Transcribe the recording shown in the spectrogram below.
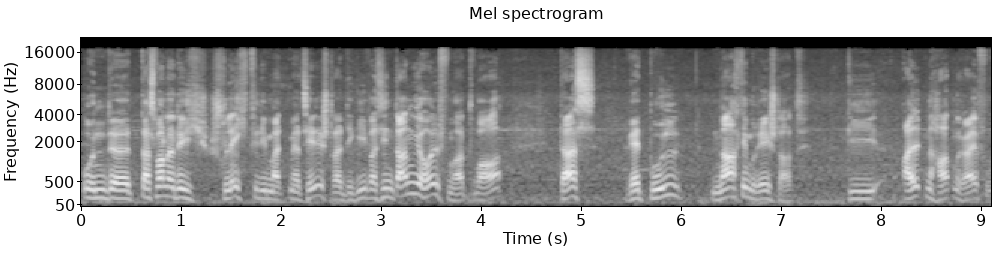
und äh, das war natürlich schlecht für die Mercedes-Strategie. Was ihnen dann geholfen hat, war, dass Red Bull nach dem Restart die alten harten Reifen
